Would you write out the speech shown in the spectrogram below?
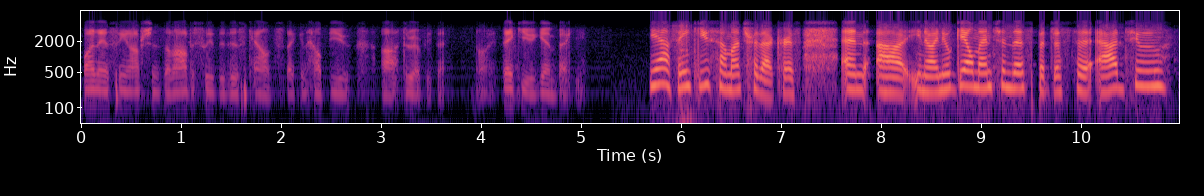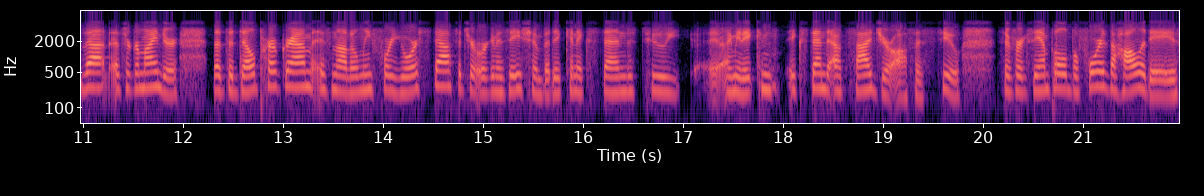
financing options, and obviously the discounts that can help you uh, through everything. All right. Thank you again, Becky. Yeah, thank you so much for that, Chris. And uh, you know, I know Gail mentioned this, but just to add to that as a reminder, that the Dell program is not only for your staff at your organization, but it can extend to, I mean, it can extend outside your office too. So for example, before the holidays,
